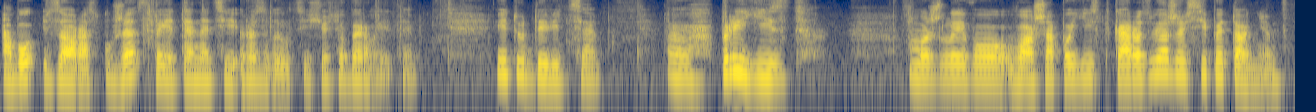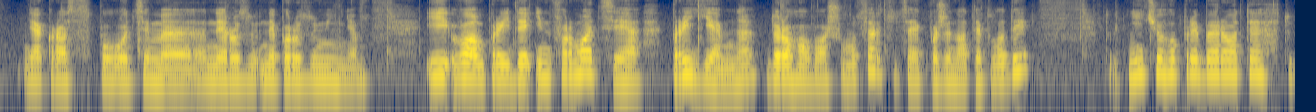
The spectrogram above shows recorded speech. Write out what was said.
або зараз уже стоїте на цій розвилці, щось обираєте. І тут дивіться, е, приїзд, можливо, ваша поїздка розв'яже всі питання якраз по цим е, непорозумінням. І вам прийде інформація приємна, дорога вашому серцю, це як пожинати плоди. Тут нічого прибирати, тут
